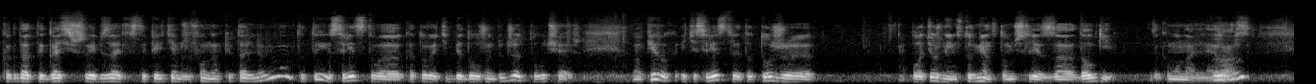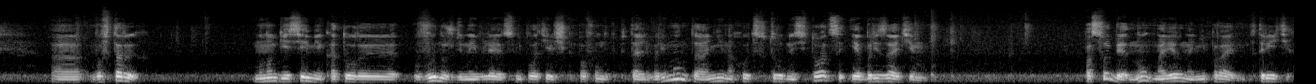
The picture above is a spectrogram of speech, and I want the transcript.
когда ты гасишь свои обязательства перед тем же фондом капитального ремонта, ты средства, которые тебе должен бюджет, получаешь. Во-первых, эти средства это тоже платежный инструмент, в том числе за долги, за коммунальные, угу. раз. А, во-вторых, многие семьи, которые вынуждены являются неплательщиками по фонду капитального ремонта, они находятся в трудной ситуации, и обрезать им пособие, ну, наверное, неправильно. В-третьих,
